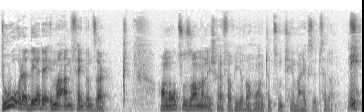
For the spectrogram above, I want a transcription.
Du oder der, der immer anfängt und sagt, Hallo zusammen, ich referiere heute zum Thema XY. Nee,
